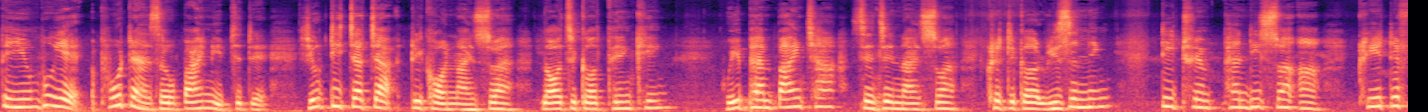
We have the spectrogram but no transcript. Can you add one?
တင်ယူမှုရဲ့အဖိုးတန်ဆုံးပိုင်းတွေဖြစ်တဲ့ယုတ်တိကျကျတွေးခေါ်နိုင်စွမ်း logical thinking ဝေဖန်ပိုင်းခြားစင်ကြင်နိုင်စွမ်း critical reasoning တီထွင်ဖန်တီးစွမ်းအား creative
